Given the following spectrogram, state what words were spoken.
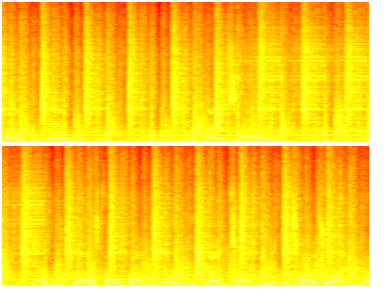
1pm UK time. That's every Thursday, 1pm UK time for Hypnotised Radio.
